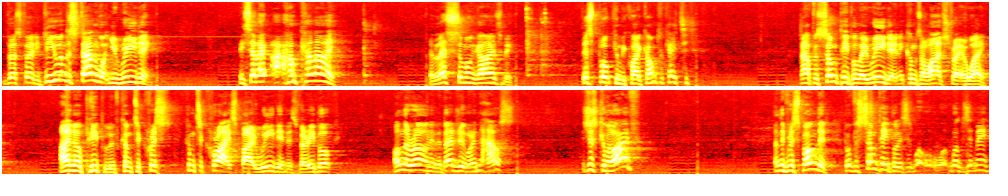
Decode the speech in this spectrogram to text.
verse 30, Do you understand what you're reading? He said, I, I, How can I? Unless someone guides me. This book can be quite complicated. Now, for some people, they read it and it comes alive straight away. I know people who've come to, Christ, come to Christ by reading this very book on their own in the bedroom or in the house. It's just come alive. And they've responded. But for some people, it's what, what, what does it mean?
